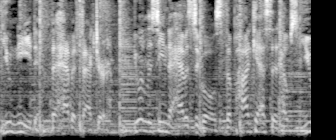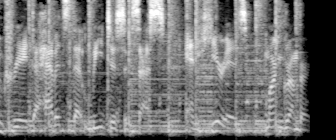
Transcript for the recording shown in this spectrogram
You need the habit factor. You're listening to Habits to Goals, the podcast that helps you create the habits that lead to success. And here is Martin Grunburg.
